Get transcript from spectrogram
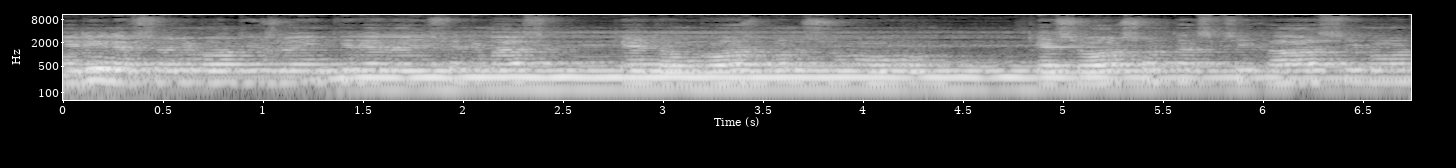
ειρήνευσον ημών τη ζωή, Κύριε ελεήσον ημάς και των κόσμων σου, και σώσον τας ψυχάς ημών,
